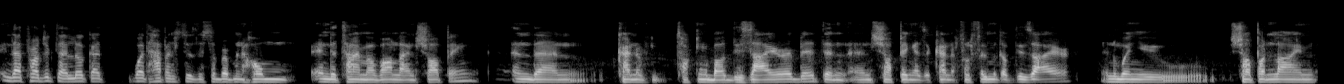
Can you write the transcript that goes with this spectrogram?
in that project i look at what happens to the suburban home in the time of online shopping and then kind of talking about desire a bit and, and shopping as a kind of fulfillment of desire and when you shop online,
